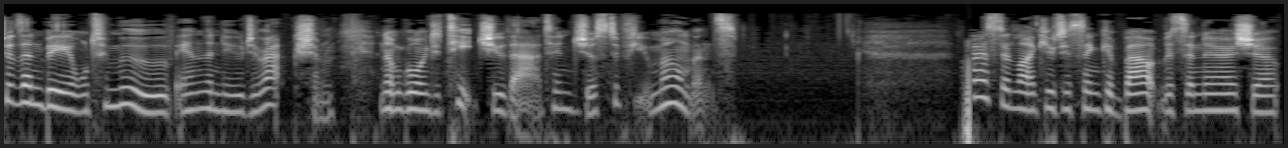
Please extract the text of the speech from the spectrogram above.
to then be able to move in the new direction. And I'm going to teach you that in just a few moments. First, I'd like you to think about this inertia.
